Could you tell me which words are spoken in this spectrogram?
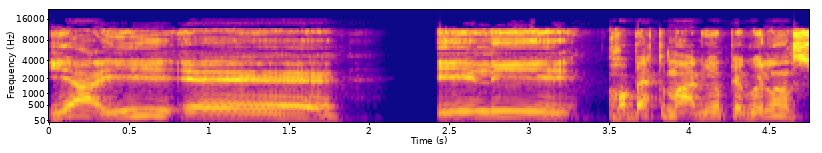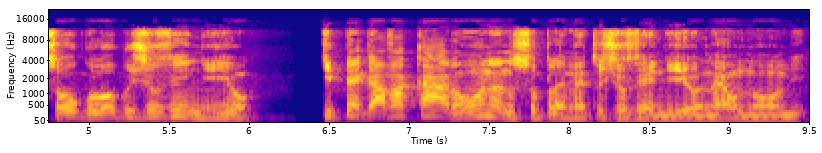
E aí, é, ele, Roberto Marinho pegou e lançou o Globo Juvenil, que pegava carona no suplemento juvenil, né, o nome.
